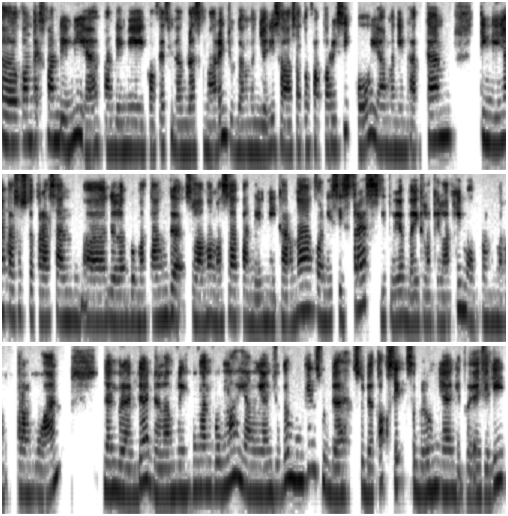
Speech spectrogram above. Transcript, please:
konteks pandemi ya, pandemi COVID-19 kemarin juga menjadi salah satu faktor risiko yang meningkatkan tingginya kasus kekerasan uh, dalam rumah tangga selama masa pandemi karena kondisi stres gitu ya, baik laki-laki maupun perempuan dan berada dalam lingkungan rumah yang yang juga mungkin sudah sudah toksik sebelumnya gitu ya. Jadi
